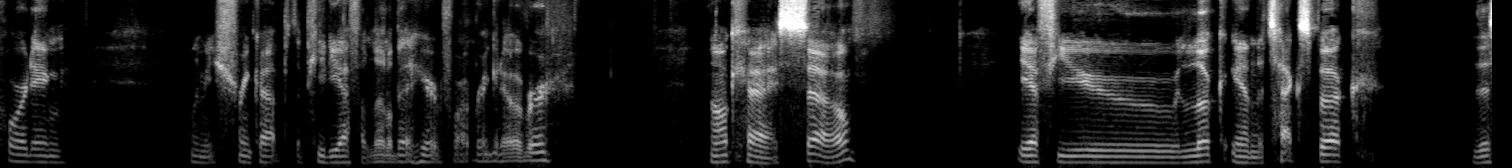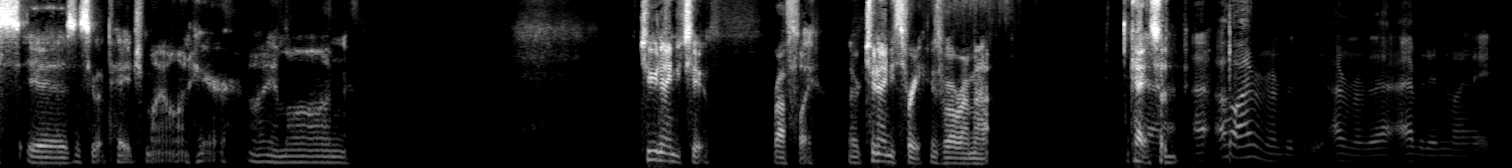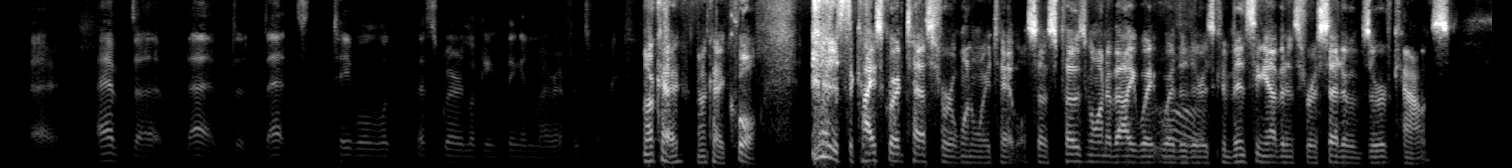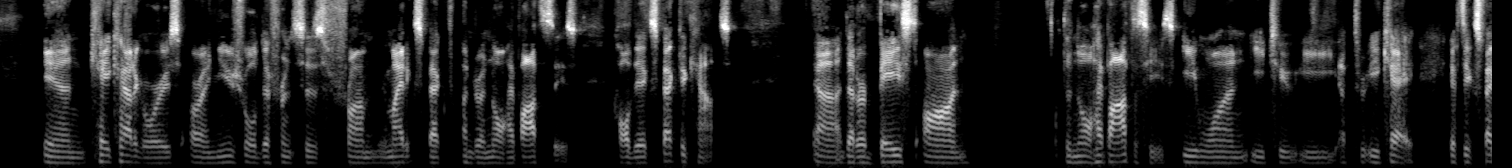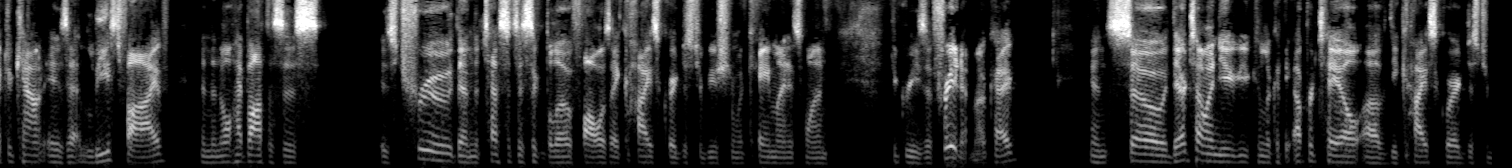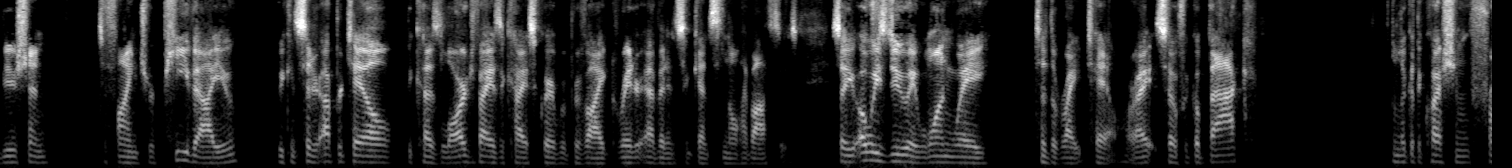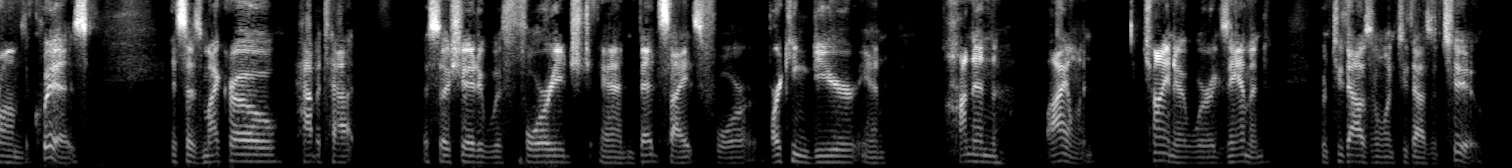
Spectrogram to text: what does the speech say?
recording. Let me shrink up the PDF a little bit here before I bring it over. Okay, so if you look in the textbook, this is, let's see what page am I on here? I am on 292, roughly, or 293 is where I'm at. Okay, Yeah, so uh, oh, I remember. I remember that. I have it in my. Uh, I have the that the, that table look that square looking thing in my reference book. Okay, okay, cool. it's the chi-square test for a one-way table. So suppose we want to evaluate whether there Oh. is convincing evidence for a set of observed counts in k categories or unusual differences from we might expect under a null hypothesis called the expected counts uh, that are based on the null hypotheses e1 e2 e up through ek if the expected count is at least five and the null hypothesis is true, then the test statistic below follows a chi-square distribution with k minus one degrees of freedom, okay? And so they're telling you you can look at the upper tail of the chi-square distribution to find your p-value. We consider upper tail because large values of chi-square would provide greater evidence against the null hypothesis. So you always do a one-way to the right tail, all right? So if we go back and look at the question from the quiz, it says micro habitat associated with foraged and bed sites for barking deer in Hainan Island, China, were examined from 2001 2002.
